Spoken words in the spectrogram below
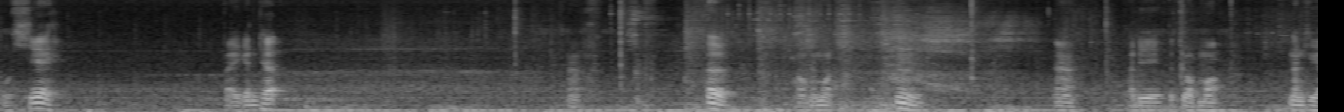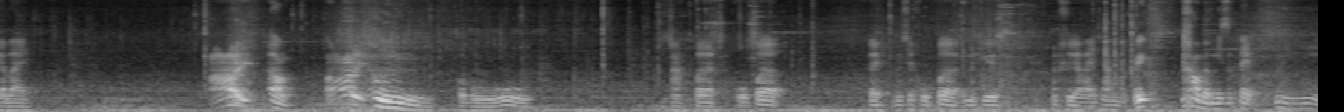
โอเค ไปกันเถอะอะเออเอาให้หมด อืมอะพอดีประจวบเหมาะ นั่นคืออะไรไอ้ายเอ้าไอ้ายอืมโอ้โห อะ เปิดคูเปอร์เอ้ยไม่ใช่คูเปอร์ มันคือ มันคืออะไรช่างมันเอ้ย เข้าแบบมีสเต็ป นี่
